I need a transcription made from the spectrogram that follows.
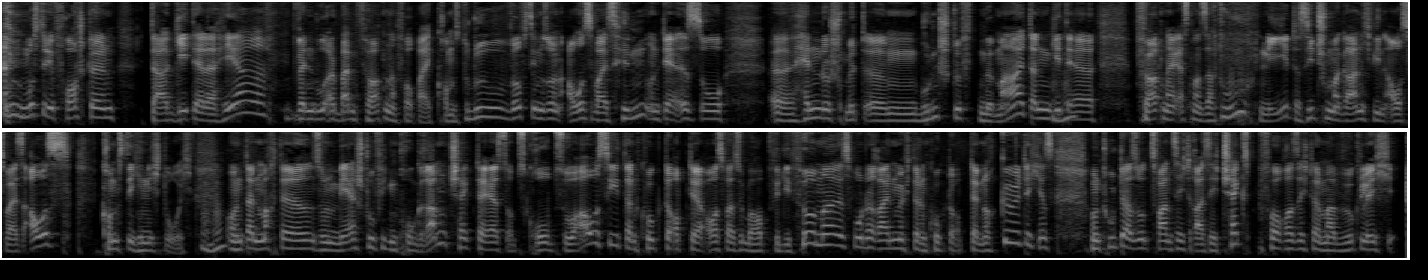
musst du dir vorstellen, da geht der daher, wenn du beim Pförtner vorbeikommst. Du, du wirfst ihm so einen Ausweis hin und der ist so äh, händisch mit ähm, Buntstiften bemalt. Dann geht der Pförtner erstmal und sagt, uh, nee, das sieht schon mal gar nicht wie ein Ausweis aus, kommst du hier nicht durch. Und dann macht er so einen mehrstufigen Programm, checkt er erst, ob es grob so aussieht, dann guckt er, ob der Ausweis überhaupt für die Firma ist, wo der rein möchte, dann guckt er, ob der noch gültig ist und tut da so 20, 30 Checks, bevor er sich dann mal wirklich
